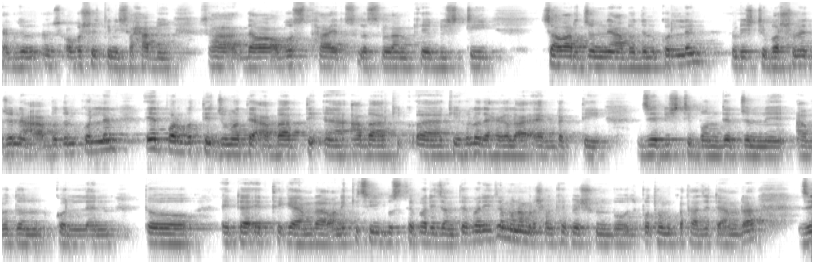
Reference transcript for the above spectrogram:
একজন অবশ্যই তিনি সাহাবি। সাহা- দেওয়া অবস্থায় রসুল্লাহ সাল্লামকে বৃষ্টি চাওয়ার জন্য আবেদন করলেন, বৃষ্টি বর্ষণের জন্য আবেদন করলেন। এর পরবর্তী জুমাতে আবার আবার কি হলো? দেখা গেল এক ব্যক্তি যে বৃষ্টি বন্ধের জন্য আবেদন করলেন। তো এটা এর থেকে আমরা অনেক কিছুই বুঝতে পারি, জানতে পারি। যেমন আমরা সংক্ষেপে শুনব প্রথম কথা যেটা আমরা, যে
